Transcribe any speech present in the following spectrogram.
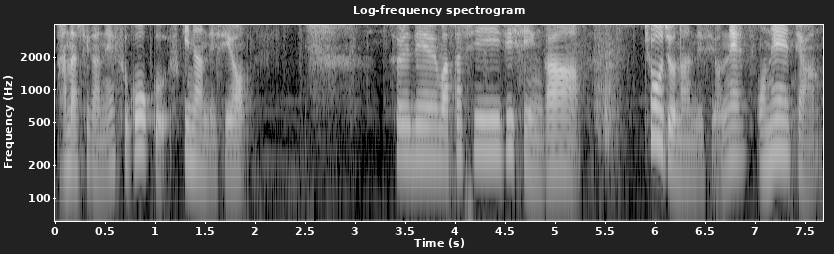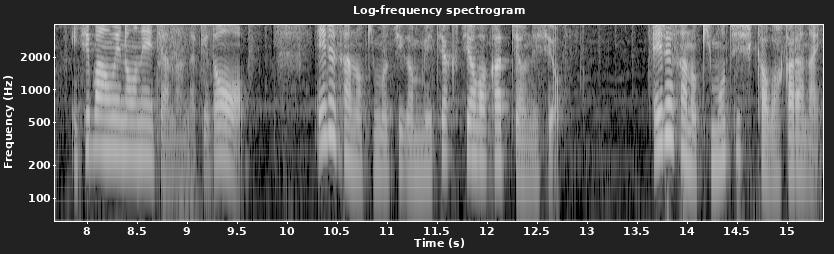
話がねすごく好きなんですよ。それで私自身が長女なんですよね。お姉ちゃん。一番上のお姉ちゃんなんだけどエルサの気持ちがめちゃくちゃ分かっちゃうんですよ。エルサの気持ちしか分からない。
